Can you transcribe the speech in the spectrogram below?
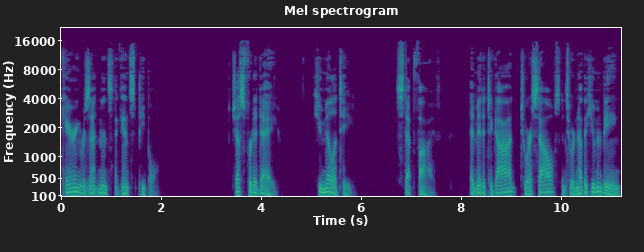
Carrying resentments against people. Just for today. Humility. Step 5. Admit it to God, to ourselves, and to another human being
